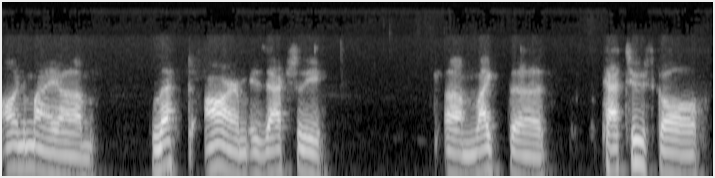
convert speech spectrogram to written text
on my um left arm is actually um like the tattoo skull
